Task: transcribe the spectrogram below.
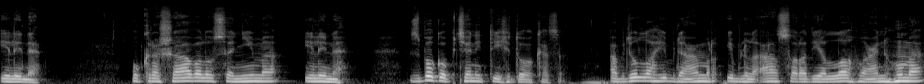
ili ne. Ukrašavalo se njima ili ne. Zbog općenitih dokaza. Abdullah ibn Amr ibn al-As radijallahu anhuma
